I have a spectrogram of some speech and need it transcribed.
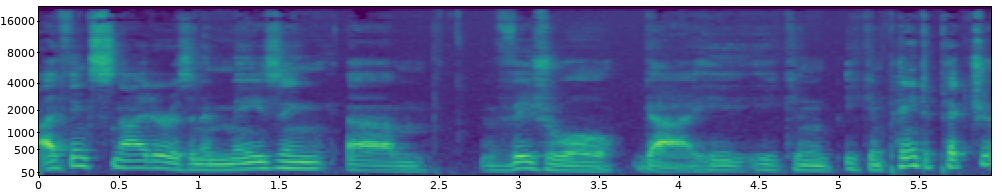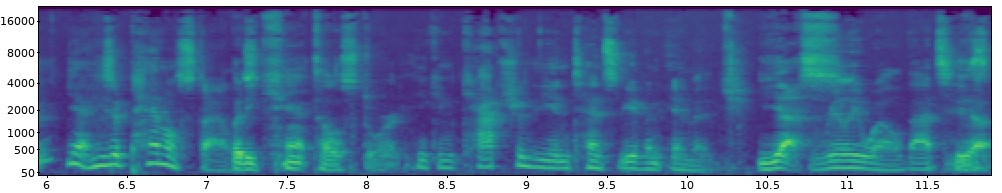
i think snyder is an amazing um, visual guy he he can he can paint a picture Yeah. He's a panel stylist. but he can't tell a story he can capture the intensity of an image. yes really well. That's his Yeah.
